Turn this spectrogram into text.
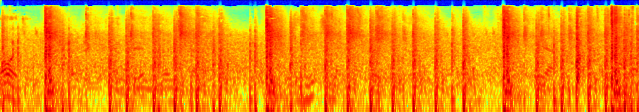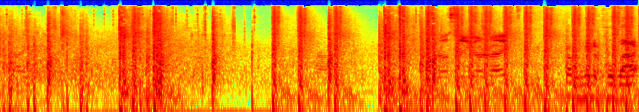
No, it. Russell, you alright? I'm gonna pull back.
